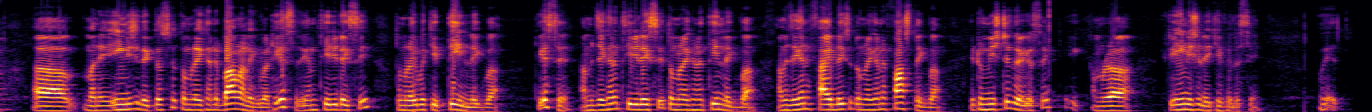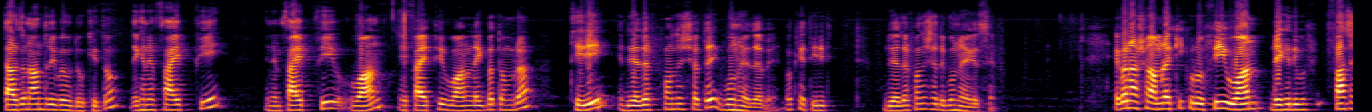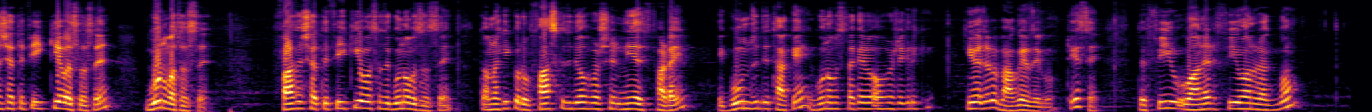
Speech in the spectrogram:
মানে ইংলিশে দেখতেছো, তোমরা এখানে বাংলা লিখবা, ঠিক আছে? এখানে থ্রি লিখছি, তোমরা লিখবে কি? তিন লিখবা, ঠিক আছে? আমি যেখানে থ্রি লিখছি, তোমরা এখানে তিন লিখবা। আমি যেখানে ফাইভ লিখছি, তোমরা এখানে ফার্স্ট লিখবা। একটু মিস্টেক হয়ে গেছে আমরা একটু ইংলিশে লিখে ফেলেছি। তার জন্য আন্তরিকভাবে দুঃখিত। এখানে ফাইভ ফি ফাইভ ফি ওয়ান এই ফাইভ ফি ওয়ান লিখবা তোমরা। থ্রি দুই হাজার পঞ্চাশের সাথে গুণ হয়ে যাবে। ওকে থ্রি দুই হাজার পঞ্চাশের সাথে গুণ হয়ে গেছে। এখন আসো, আমরা কি করব? ফি ওয়ান রেখে দিব। ফার্স্টের সাথে ফি কী অবস্থা আছে? গুণ অবস্থা আছে ফার্স্টের সাথে ফি কী অবস্থা আছে? গুণ অবস্থা আছে। তো আমরা কি করব? ফার্স্টকে যদি অবশ্যই নিয়ে ফাটাই, এই গুণ যদি থাকে গুণ অবস্থা থাকে অবশ্যই গেলে কী হয়ে যাবে? ভাগ হয়ে যাব। ঠিক আছে? তো ফি ওয়ানের ফি ওয়ান রাখব।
